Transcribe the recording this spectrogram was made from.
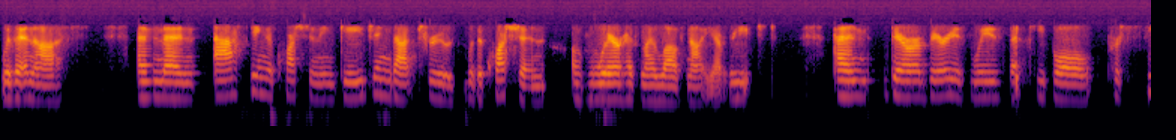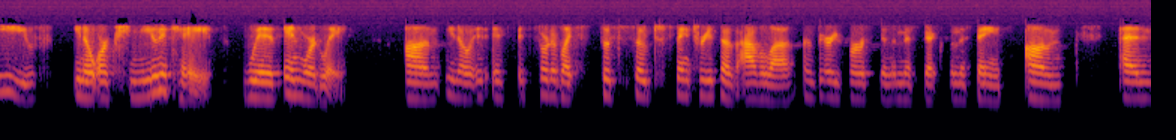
within us, and then asking a question, engaging that truth with a question of where has my love not yet reached? And there are various ways that people perceive, you know, or communicate with inwardly. Um, you know, it, it, it's sort of like so. So Saint Teresa of Avila, I'm very versed in the mystics and the saints. Um, and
